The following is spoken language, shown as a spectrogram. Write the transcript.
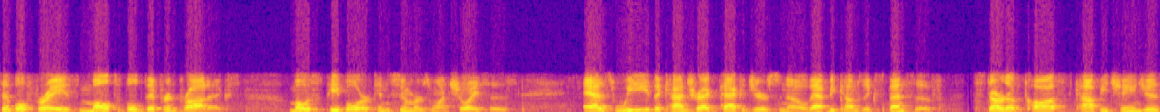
simple phrase, multiple different products. Most people or consumers want choices. As we, the contract packagers, know, that becomes expensive. Startup costs, copy changes,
